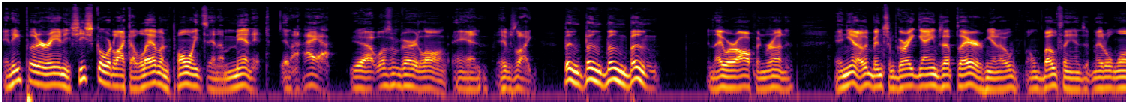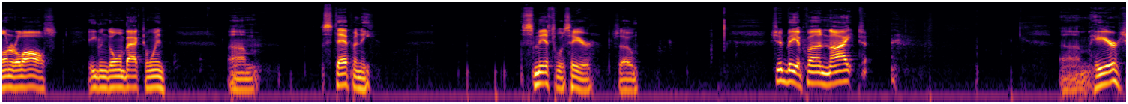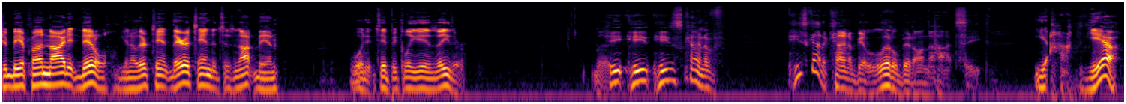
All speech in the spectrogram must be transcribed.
And he put her in, and she scored like 11 points in a minute and a half. Yeah, it wasn't very long. And it was like boom, boom, boom, boom. And they were off and running. And, you know, there have been some great games up there, you know, on both ends at middle, won or lost. Even going back to when um, Stephanie Smith was here. So, should be a fun night. Um, here should be a fun night at Diddle. You know, their ten- their attendance has not been what it typically is either. But He he he's kind of he's got to kind of be a little bit on the hot seat. yeah, yeah,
